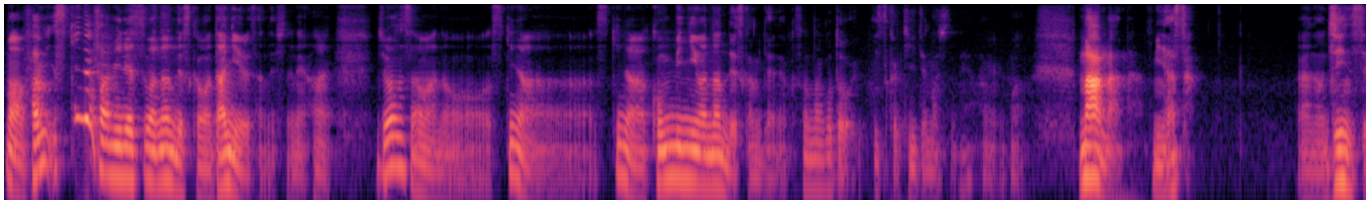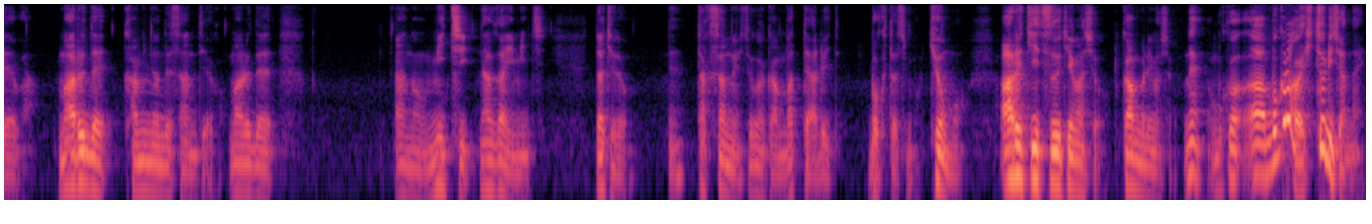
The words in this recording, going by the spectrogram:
まあファミ好きなファミレスは何ですか？はダニエルさんでしたね。はい。ジョアンさんはあの好きな好きなコンビニは何ですかみたいなそんなことをいつか聞いてましたね、はいまあ、まあまあまあ皆さん。あの人生はまるでカミノ・デ・サンティアゴまるであの道長い道。だけど、ね、たくさんの人が頑張って歩いて僕たちも今日も歩き続けましょう。頑張りましょう。ね僕はあ僕らは一人じゃない、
